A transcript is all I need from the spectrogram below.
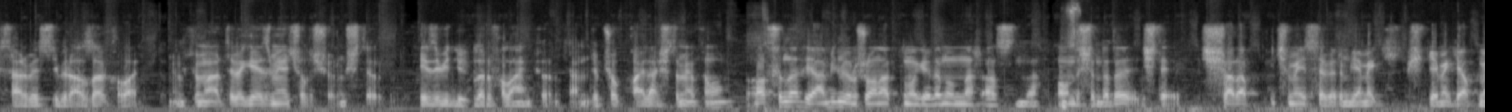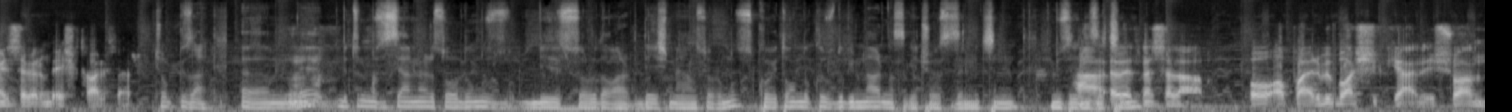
serbestliği biraz daha kolay. Mümkün mertebe gezmeye çalışıyorum işte. Gezi videoları falan yapıyorum kendimce. Çok paylaştım yok ama. Aslında yani bilmiyorum şu an aklıma gelen onlar aslında. Onun dışında da işte şarap içmeyi severim. Yemek yemek yapmayı severim. Değişik tarifler. Çok güzel. E, ve bütün müzisyenlere sorduğumuz bir soru da var. Değişmeyen sorumuz. Covid-19'lu günler nasıl geçiyor sizin için? Müziğiniz Ha, için? evet mesela o apayrı bir başlık yani şu an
